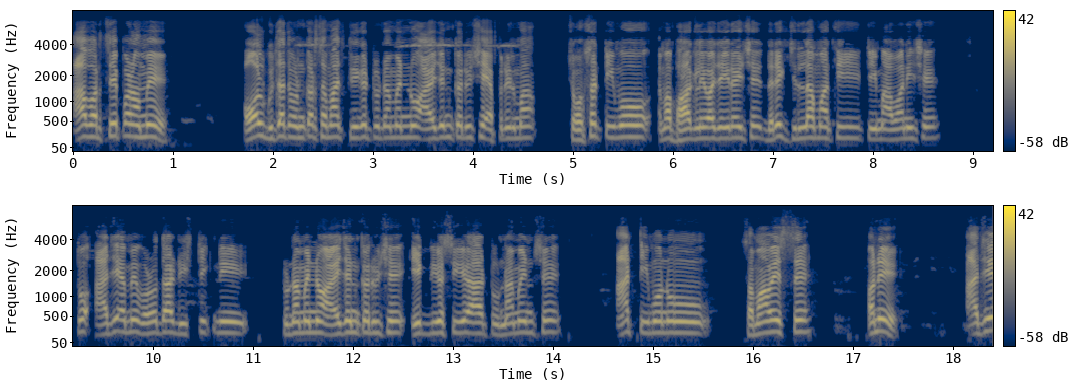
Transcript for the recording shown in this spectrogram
આ વર્ષે પણ અમે ઓલ ગુજરાત વણકર સમાજ ક્રિકેટ ટુર્નામેન્ટનું આયોજન કર્યું છે. એપ્રિલમાં ચોસઠ ટીમો એમાં ભાગ લેવા જઈ રહી છે. દરેક જિલ્લામાંથી ટીમ આવવાની છે. તો આજે અમે વડોદરા ડિસ્ટ્રિક્ટની ટુર્નામેન્ટનું આયોજન કર્યું છે. એક દિવસીય આ ટુર્નામેન્ટ છે. આઠ ટીમોનો સમાવેશ છે. અને આજે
